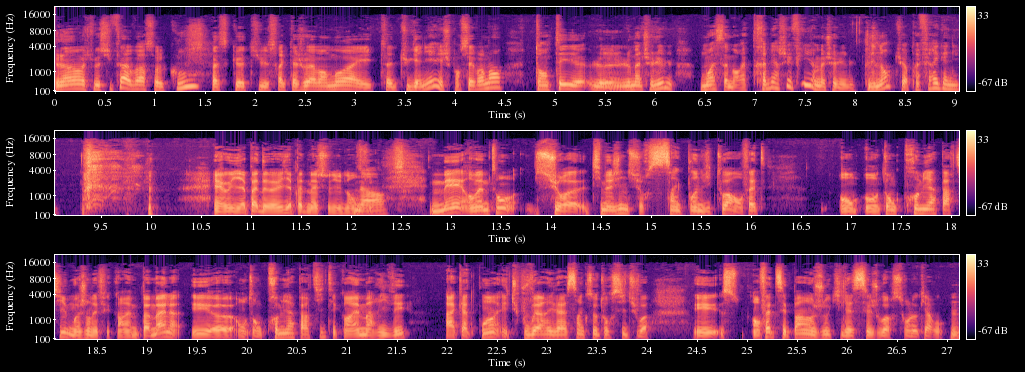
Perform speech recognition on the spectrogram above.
non, je me suis fait avoir sur le coup, parce que tu serais que tu as joué avant moi et tu gagnais, et je pensais vraiment tenter le, mm. match nul. Moi, ça m'aurait très bien suffi, un match nul. Mais non, tu as préféré gagner. et eh oui, il n'y a pas de, il a pas de match nul dans non. Mais en même temps, sur, euh, t'imagines sur 5 points de victoire, en fait, en, en, tant que première partie, moi j'en ai fait quand même pas mal, et euh, en tant que première partie, t'es quand même arrivé à 4 points et tu pouvais arriver à 5 ce tour-ci, tu vois. Et en fait, c'est pas un jeu qui laisse ses joueurs sur le carreau. Hmm.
